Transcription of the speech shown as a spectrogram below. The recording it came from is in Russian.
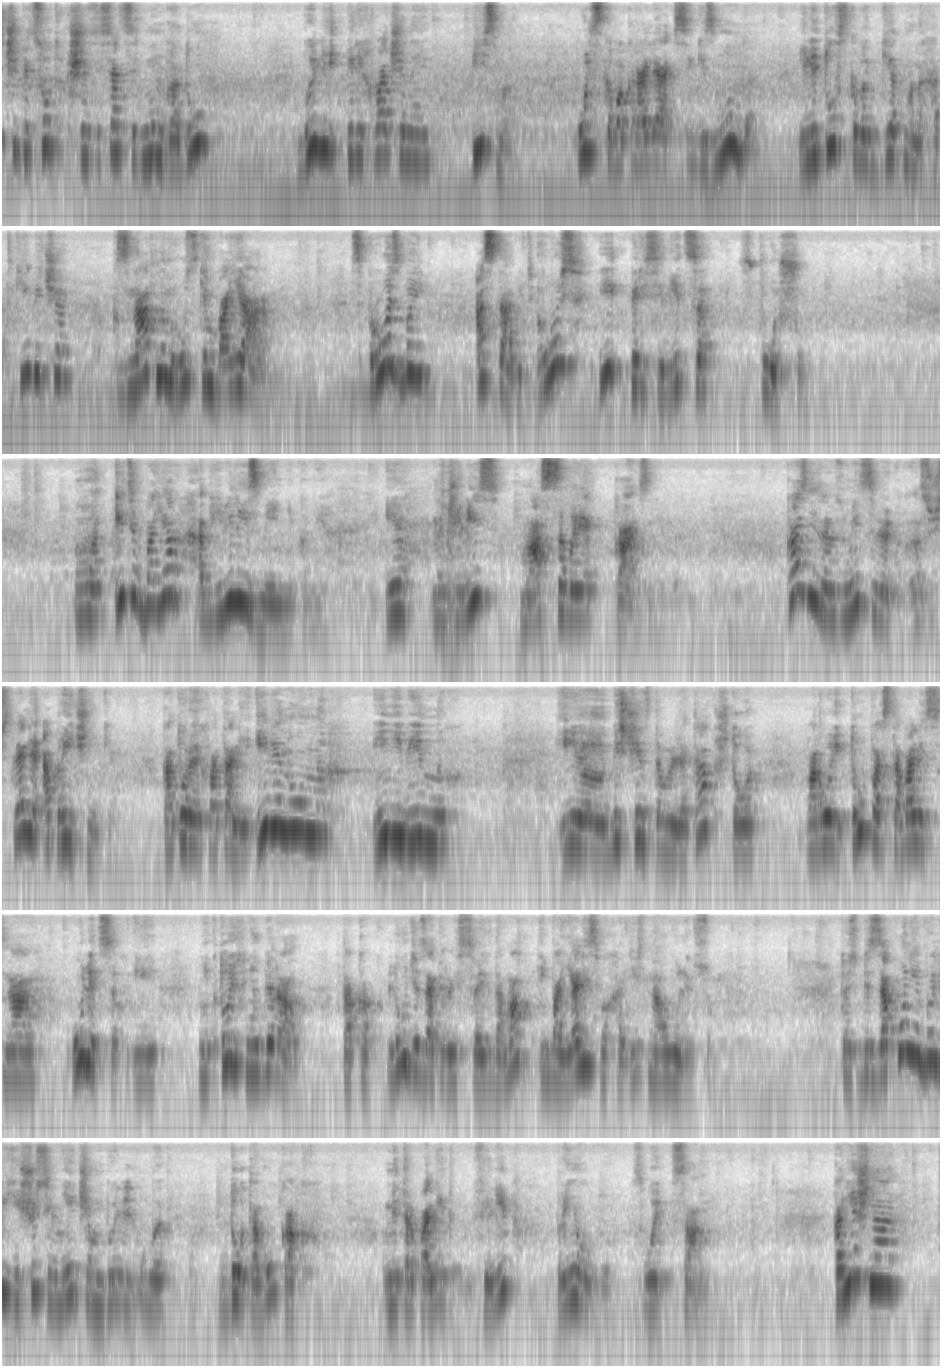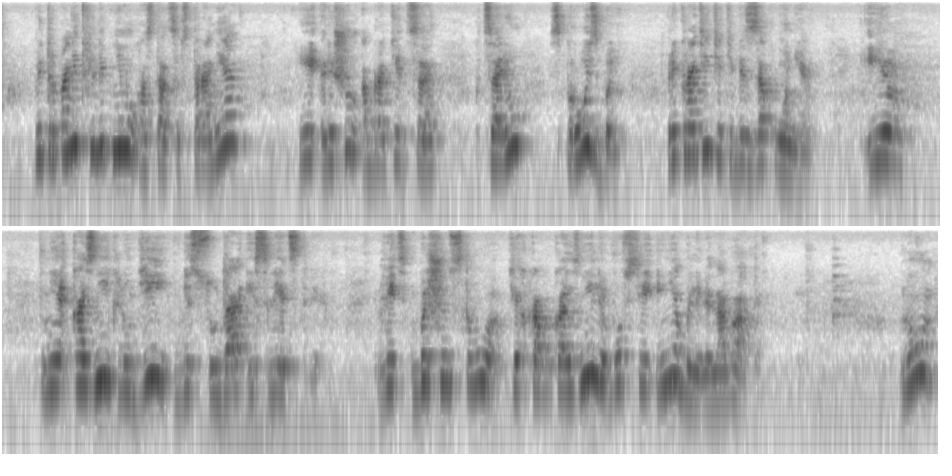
1567 году были перехвачены письма польского короля Сигизмунда и литовского гетмана Хаткевича к знатным русским боярам с просьбой оставить Русь и переселиться в Польшу. Э, этих бояр объявили изменниками, и начались массовые казни. Казни, разумеется, осуществляли опричники, которые хватали и виновных, и невинных, и э, бесчинствовали так, что порой трупы оставались на улицах, и никто их не убирал, так как люди заперлись в своих домах и боялись выходить на улицу. То есть беззакония были еще сильнее, чем было до того, как митрополит Филипп принял свой сан. Конечно, митрополит Филипп не мог остаться в стороне и решил обратиться к царю с просьбой прекратить эти беззакония и не казнить людей без суда и следствия. Ведь большинство тех, кого казнили, вовсе и не были виноваты. Но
